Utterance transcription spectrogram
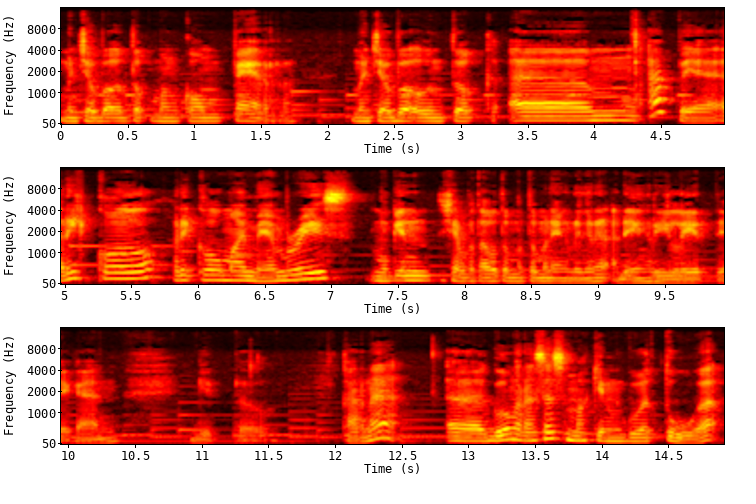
Mencoba untuk mengcompare mencoba untuk um, apa ya recall recall my memories. Mungkin siapa tahu teman-teman yang dengerin ada yang relate ya kan? Gitu. Karena uh, gue ngerasa semakin gue tua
